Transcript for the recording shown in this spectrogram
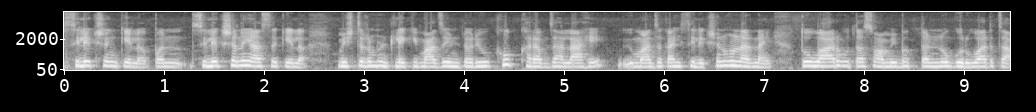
सिलेक्शन केलं. पण सिलेक्शनही असं केलं. मिस्टर म्हटले की माझं इंटरव्ह्यू खूप खराब झाला आहे. माझं काही सिलेक्शन होणार नाही. तो वार होता स्वामी भक्तांनो गुरुवारचा.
